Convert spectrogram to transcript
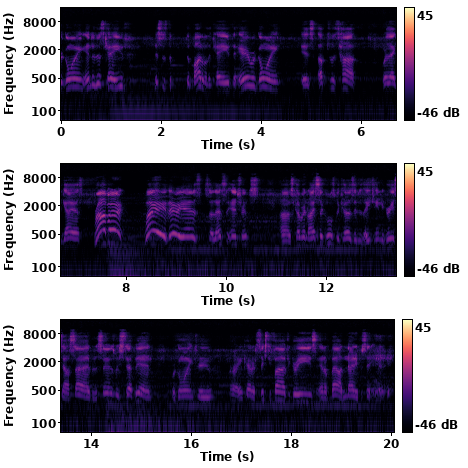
We're going into this cave. This is the, the bottom of the cave. The area we're going is up to the top where that guy is. Robert! Wave! There he is. So that's the entrance. Uh, it's covered in icicles because it is 18 degrees outside, but as soon as we step in, we're going to uh, encounter 65 degrees and about 90% humidity.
